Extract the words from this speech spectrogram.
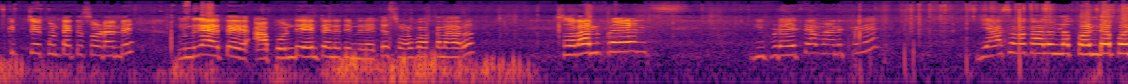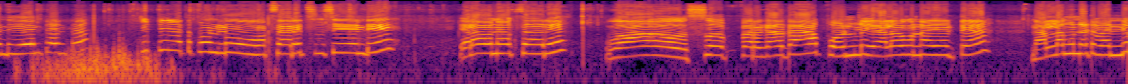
స్కిప్ చేయకుండా అయితే చూడండి. ముందుగా అయితే ఆ పండు ఏంటి అనేది మీరైతే చూడబోతున్నారు. చూడండి ఫ్రెండ్స్ ఇప్పుడైతే మనకి వేసవ కాలంలో పండే పండు ఏంటంటే? చిట్టి ఎత్త పండ్లు. ఒకసారి అయితే చూసేయండి. ఎలా ఉన్నాయి ఒకసారి? వావ్ సూపర్ కదా. పండ్లు ఎలా ఉన్నాయంటే నల్లగా ఉన్నటువన్నీ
